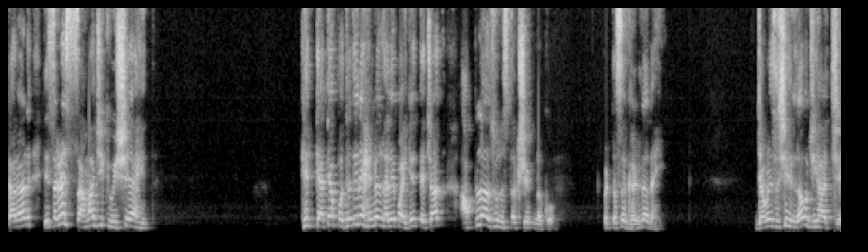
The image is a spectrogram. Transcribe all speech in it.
कारण हे सगळे सामाजिक विषय आहेत. हे त्या त्या पद्धतीने हँडल झाले पाहिजेत त्याच्यात आपलं अजून हस्तक्षेप नको. पण तसं घडलं नाही. ज्यावेळेस असे लव जिहादचे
